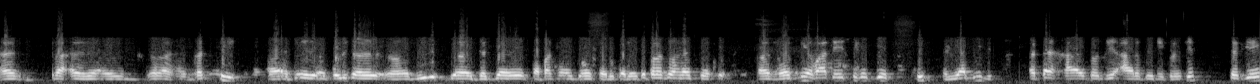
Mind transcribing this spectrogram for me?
અ, જે પોલીસ વિવિધ જગ્યાએ તપાસનો દોર શરૂ કર્યો હતો. પરંતુ હવે નોંધની વાત એ છે કે જે ફરિયાદી અત્યારે હાલ તો જે આરોપી નીકળ્યો છે કે જે,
